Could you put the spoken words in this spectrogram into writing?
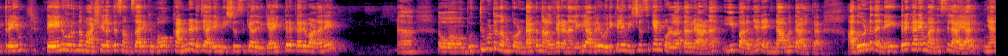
ഇത്രയും തേനൂറുന്ന ഭാഷയിലൊക്കെ സംസാരിക്കുമ്പോൾ കണ്ണടച്ച് ആരെയും വിശ്വസിക്കാതിരിക്കുക. ഇത്തരക്കാർ വളരെ ബുദ്ധിമുട്ട് നമുക്ക് ഉണ്ടാക്കുന്ന ആൾക്കാരാണ്. അല്ലെങ്കിൽ അവരെ ഒരിക്കലും വിശ്വസിക്കാൻ കൊള്ളാത്തവരാണ് ഈ പറഞ്ഞ രണ്ടാമത്തെ ആൾക്കാർ. അതുകൊണ്ട് തന്നെ ഇത്തരക്കാരെ മനസ്സിലായാൽ ഞാൻ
